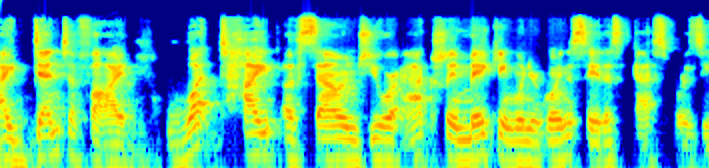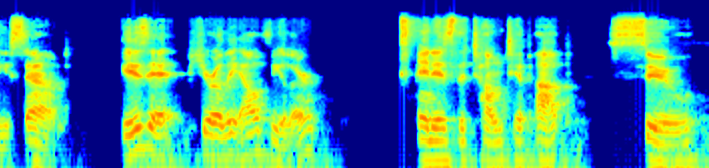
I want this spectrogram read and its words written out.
identify what type of sound you are actually making when you're going to say this S or Z sound. Is it purely alveolar? And is the tongue tip up? Su,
